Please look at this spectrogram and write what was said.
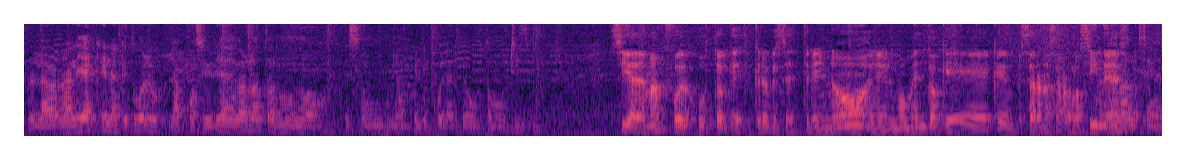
pero la realidad es que la que tuvo la posibilidad de verlo, todo el mundo es una película que gustó muchísimo. Sí, además fue justo que creo que se estrenó en el momento que, que empezaron a cerrar los cines. Cerrar los cines.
